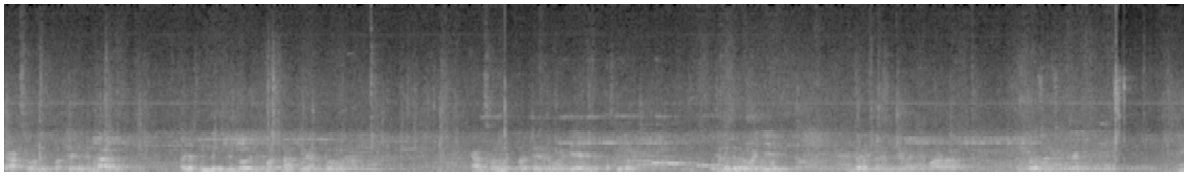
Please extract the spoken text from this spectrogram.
ಎರಡು ಸಾವಿರದ ಇಪ್ಪತ್ತೈದರಿಂದ ಮುಂದಿನ ತಿಂಗಳು ಇಪ್ಪತ್ನಾಲ್ಕು ಎಂಟು ಎರಡು ಸಾವಿರದ ಇಪ್ಪತ್ತೈದರವರೆಗೆ ಪ್ರಸ್ತುತವಾಗಿ ಬಹಳ ಭಾಳ ಸಂತೋಷ ಈ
